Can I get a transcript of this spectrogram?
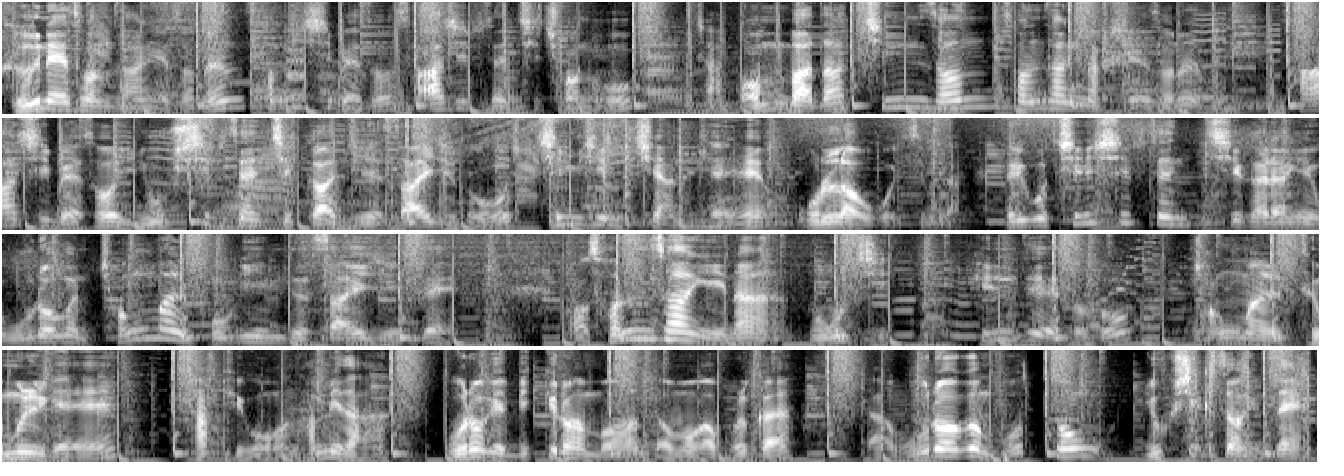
근해 선상에서는 30에서 40cm 전후 자 먼바다 침선 선상 낚시에서는 40에서 60cm까지의 사이즈도 심심치 않게 올라오고 있습니다 그리고 70cm 가량의 우럭은 정말 보기 힘든 사이즈인데 어, 선상이나 노지 필드에서도 정말 드물게 잡히곤 합니다. 우럭의 미끼로 한번 넘어가 볼까요? 자, 우럭은 보통 육식성인데 어,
